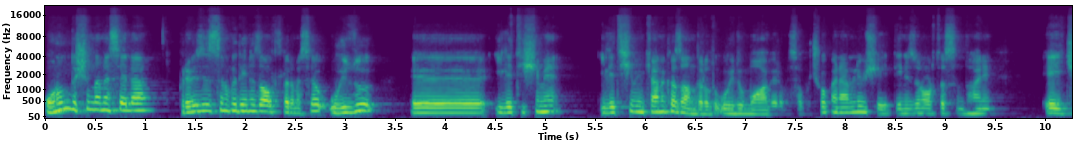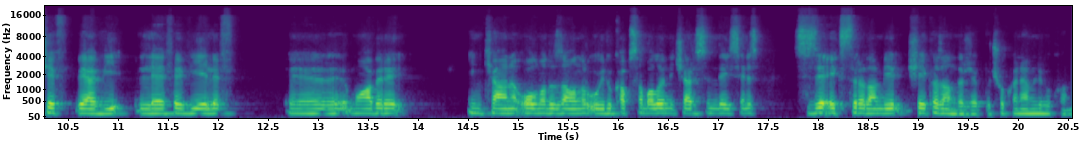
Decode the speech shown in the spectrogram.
Onun dışında mesela Preveze sınıfı denizaltıları mesela uydu e, iletişimi iletişim imkanı kazandırıldı uydu muhabiri mesela. Bu çok önemli bir şey. Denizin ortasında hani HF veya v, LF, VLF e, muhabere imkanı olmadığı zamanlar uydu kapsamaların içerisindeyseniz size ekstradan bir şey kazandıracak. Bu çok önemli bir konu.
